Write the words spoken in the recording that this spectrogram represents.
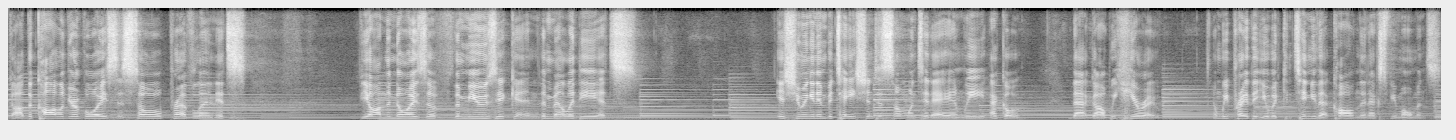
God, the call of your voice is so prevalent. It's beyond the noise of the music and the melody. It's issuing an invitation to someone today, and we echo that, God. We hear it, and we pray that you would continue that call in the next few moments.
